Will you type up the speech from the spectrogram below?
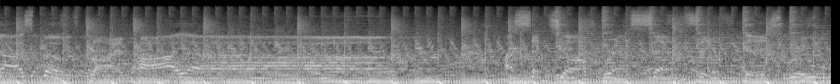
us both climb higher. I sense your presence in this room.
